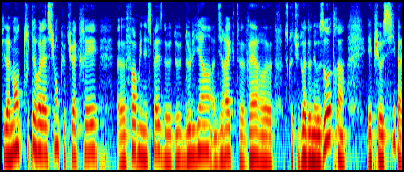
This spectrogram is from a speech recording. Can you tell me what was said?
finalement, toutes les relations que tu as créées euh, forment une espèce de, lien direct vers euh, ce que tu dois donner aux autres. Et puis aussi, bah,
